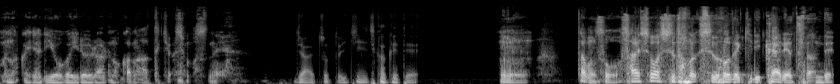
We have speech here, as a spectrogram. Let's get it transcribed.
まあなんかやりようがいろいろあるのかなって気がしますね。じゃあちょっと一日かけて、うん。多分そう、最初は手動、手動で切り替えるやつなんで、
